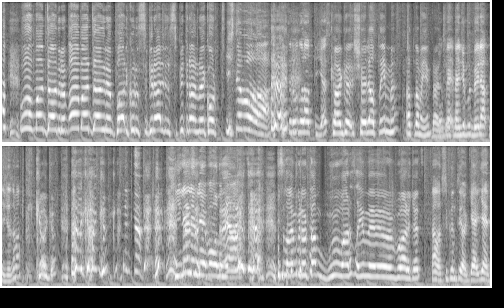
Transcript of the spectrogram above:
Aman tanrım aman tanrım parkuru spiral speedrun rekord. İşte bu. Üstüne bunları atlayacağız. Kanka şöyle atlayayım mı? Atlamayayım bence. Be- Bence bu böyle atlayacağız ama. Kanka. kanka. Hileyle bile yapamadım ya. Evet. Slime bloktan bu varsayım ve ve bu hareket. Tamam sıkıntı yok gel gel.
